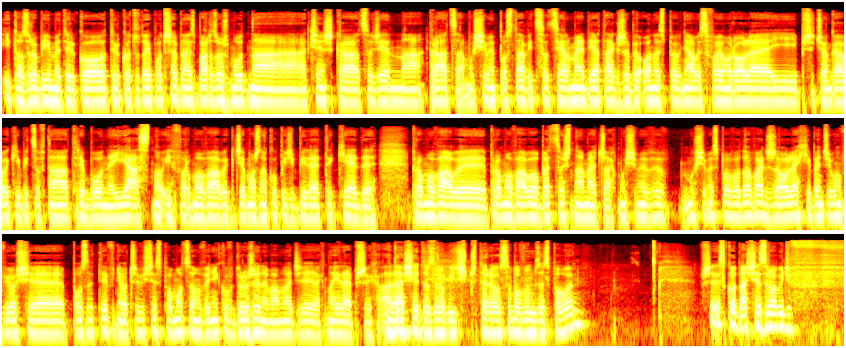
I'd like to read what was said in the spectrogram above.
i to zrobimy, tylko, tylko tutaj potrzebna jest bardzo żmudna, ciężka, codzienna praca. Musimy postawić social media tak, żeby one spełniały swoją rolę i przyciągały kibiców na trybuny, jasno informowały, gdzie można kupić bilety, kiedy promowały, promowały obecność na meczach. Musimy, musimy spowodować, że o Lechii będzie mówiło się pozytywnie. Oczywiście z pomocą wyników drużyny, mam nadzieję, jak najlepszych. Ale... Da się to zrobić czteroosobowym zespołem? Wszystko da się zrobić w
